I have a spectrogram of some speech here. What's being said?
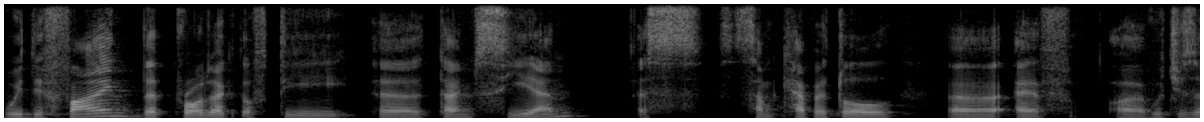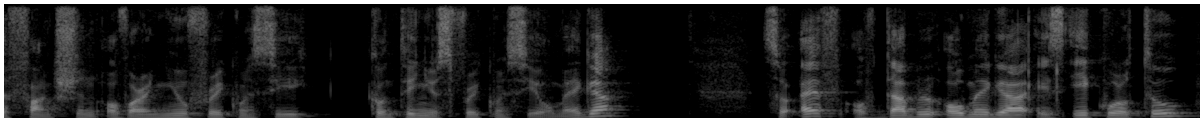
We define the product of t uh, times cn as some capital uh, F, uh, which is a function of our new frequency, continuous frequency omega. So f of double omega is equal to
